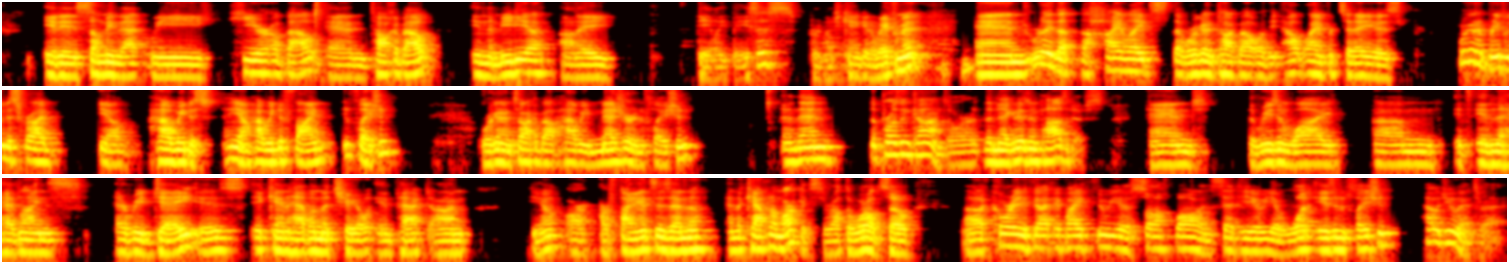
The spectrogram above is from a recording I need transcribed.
It is something that we hear about and talk about in the media on a daily basis. Pretty much can't get away from it. And really, the, the highlights that we're going to talk about, or the outline for today, is we're going to briefly describe, you know, how we dis, you know, how we define inflation. We're going to talk about how we measure inflation, and then the pros and cons, or the negatives and positives, and the reason why um, it's in the headlines every day is it can have a material impact on you know our, our finances and the and the capital markets throughout the world so uh, Cory if I, if I threw you a softball and said to you you know what is inflation how would you answer that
